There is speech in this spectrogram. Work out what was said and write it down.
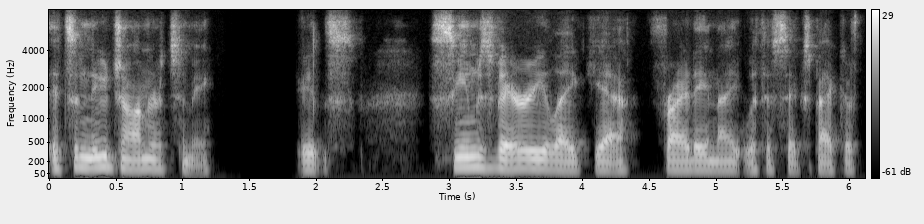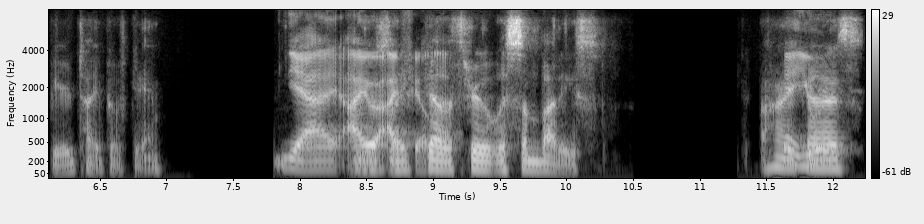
It's a new genre to me. It's seems very like yeah, Friday night with a six pack of beer type of game. yeah, I, Just, I, I like, feel go that. through it with some buddies. All right, were- guys.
